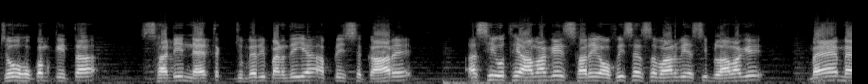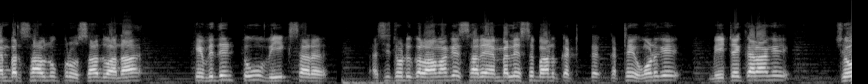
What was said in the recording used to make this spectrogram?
ਜੋ ਹੁਕਮ ਕੀਤਾ, ਸਾਡੀ ਨੈਤਿਕ ਜ਼ਿੰਮੇਵਾਰੀ ਬਣਦੀ ਆ, ਆਪਣੀ ਸਰਕਾਰ ਹੈ ਅਸੀਂ ਉੱਥੇ ਆਵਾਂਗੇ, ਸਾਰੇ ਆਫੀਸਰ ਸਵਾਨ ਵੀ ਅਸੀਂ ਬੁਲਾਵਾਂਗੇ। ਮੈਂ ਮੈਂਬਰ ਸਾਹਿਬ ਨੂੰ ਭਰੋਸਾ ਦਿਵਾਣਾ ਕਿ ਵਿਦਿਨ 2 ਵੀਕ ਸਰ ਅਸੀਂ ਤੁਹਾਡੇ ਕੋਲ ਆਵਾਂਗੇ, ਸਾਰੇ ਐਮਐਲਏ ਸਬਾਨ ਇਕੱਠੇ ਹੋਣਗੇ ਮੀਟਿੰਗ ਕਰਾਂਗੇ, ਜੋ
